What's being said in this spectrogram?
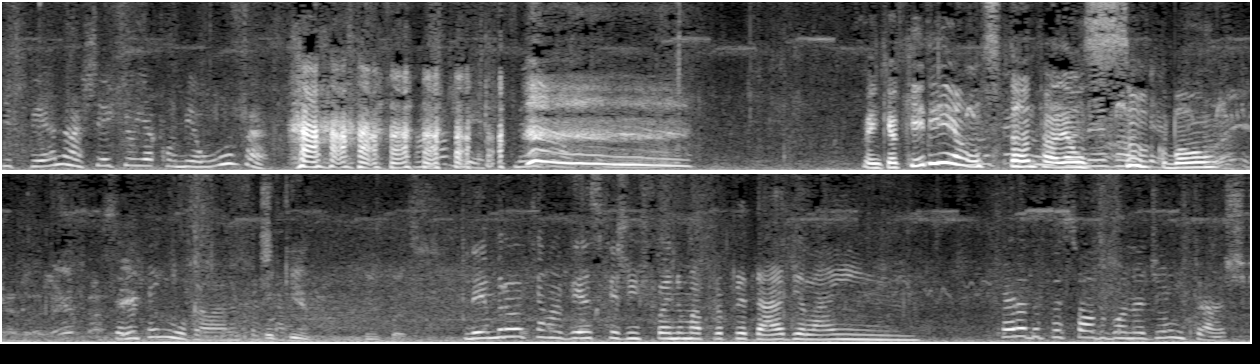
Que pena, achei que eu ia comer uva. Ave, meu Bem que eu queria uns tantos, fazer um suco bom. Você não tem uva lá na sua chácara? Lembra aquela vez que a gente foi numa propriedade lá em... Que era do pessoal do Bonadiente, eu acho.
